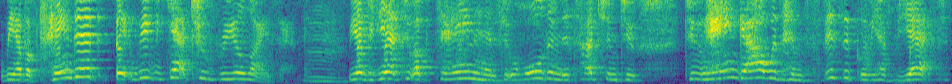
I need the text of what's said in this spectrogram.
we have obtained it, but we've yet to realize it. Mm. We have yet to obtain Him, to hold Him, to touch Him, to to hang out with Him physically. We have yet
